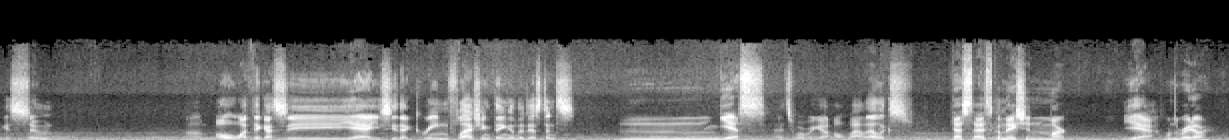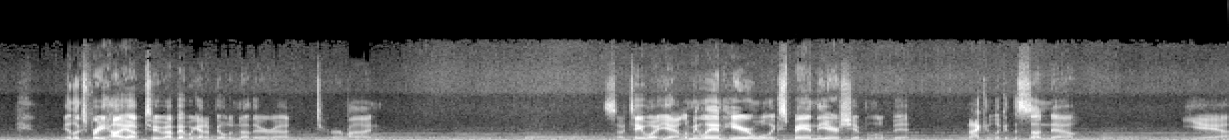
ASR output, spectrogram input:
I guess soon. Um, oh, I think I see. Yeah, you see that green flashing thing in the distance? Mm, yes. That's where we got. Oh wow, that looks. That's the exclamation mark Yeah, on the radar? It looks pretty high up too. I bet we got to build another uh, turbine. So I tell you what, yeah, let me land here and we'll expand the airship a little bit, and I can look at the sun now. Yeah.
